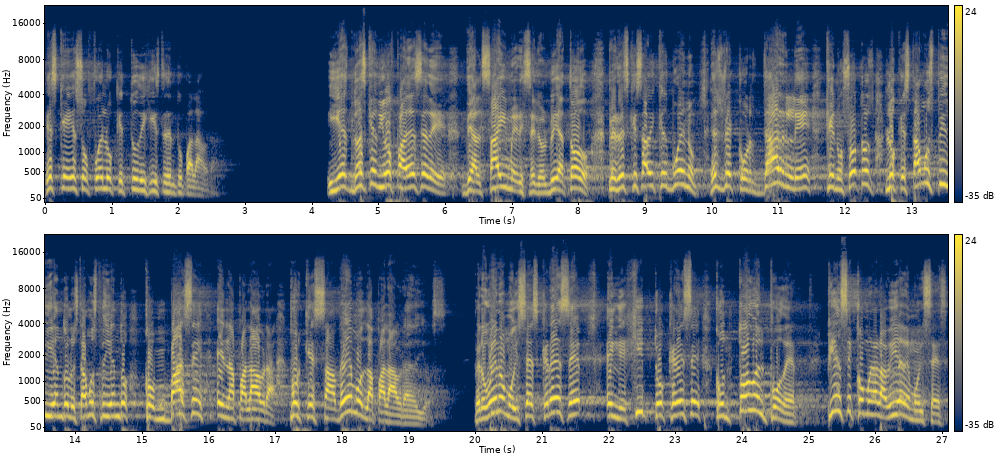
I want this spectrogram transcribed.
es que eso fue lo que tú dijiste en tu palabra. Y es, no es que Dios padece de, de, Alzheimer y se le olvida todo, pero es que sabe que es bueno, es recordarle que nosotros lo que estamos pidiendo lo estamos pidiendo con base en la palabra, porque sabemos la palabra de Dios. Pero bueno, Moisés crece en Egipto, crece con todo el poder. Piense cómo era la vida de Moisés.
